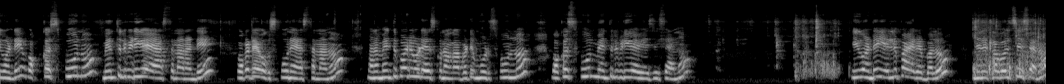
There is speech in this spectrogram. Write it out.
ఇవ్వండి. ఒక్క స్పూను మెంతులు విడిగా వేస్తున్నానండి. ఒకటే ఒక స్పూన్ వేస్తున్నాను. మనం మెంతి పొడి కూడా వేసుకున్నాం కాబట్టి మూడు స్పూన్లు. ఒక స్పూన్ మెంతులు విడిగా వేసేసాను. ఇవ్వండి ఎల్లిపాయ రెబ్బలు. నేను ఇట్లా వలిసేసాను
